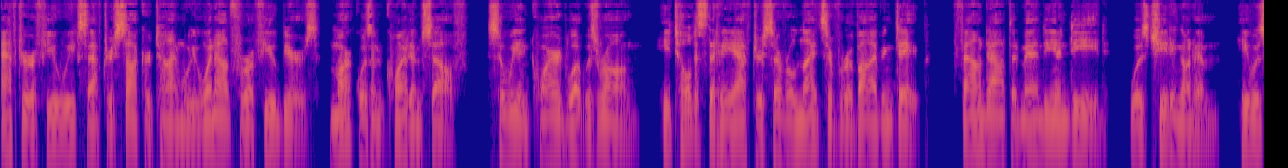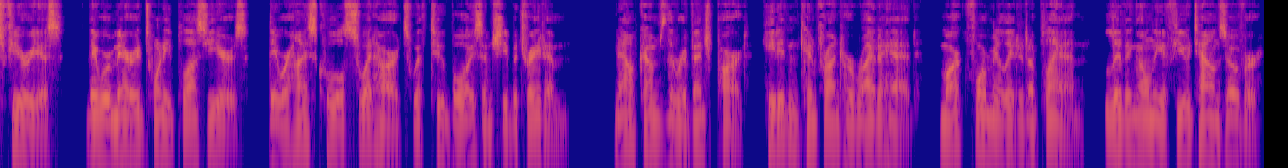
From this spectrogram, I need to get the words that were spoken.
After a few weeks after soccer time we went out for a few beers. Mark wasn't quite himself, so we inquired what was wrong. He told us that he after several nights of reviving tape, found out that Mandy indeed, was cheating on him. He was furious, they were married 20 plus years, they were high school sweethearts with two boys and she betrayed him. Now comes the revenge part. He didn't confront her right ahead. Mark formulated a plan, living only a few towns over,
